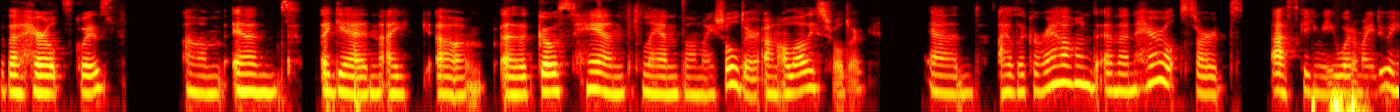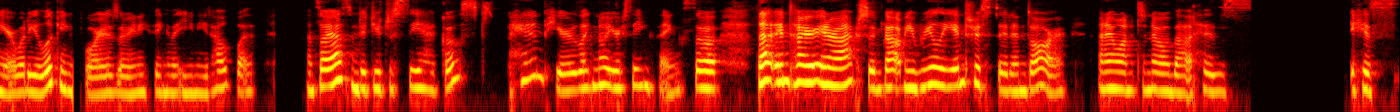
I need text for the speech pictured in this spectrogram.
the Herald's quiz. Um, and again, I um, a ghost hand lands on my shoulder, on Aloli's shoulder, and I look around, and then Harold starts asking me, What am I doing here? What are you looking for? Is there anything that you need help with? And so I asked him, Did you just see a ghost hand here? Like, no, you're seeing things. So that entire interaction got me really interested in Dar. And I wanted to know about his his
